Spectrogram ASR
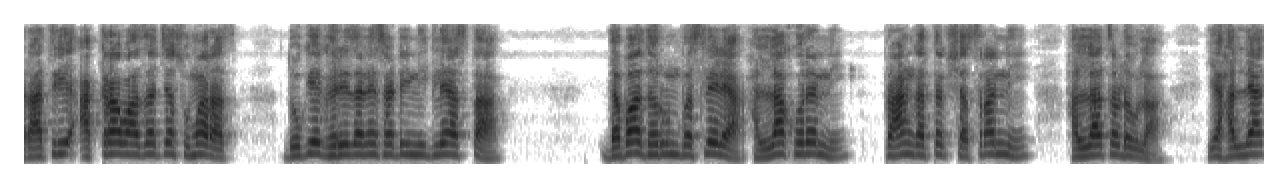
रात्री अकरा वाजाच्या सुमारास दोघे घरी जाण्यासाठी निघले असता दबा धरून बसलेल्या हल्लाखोरांनी प्राणघातक शस्त्रांनी हल्ला चढवला. या हल्ल्यात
